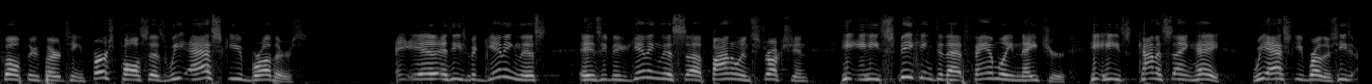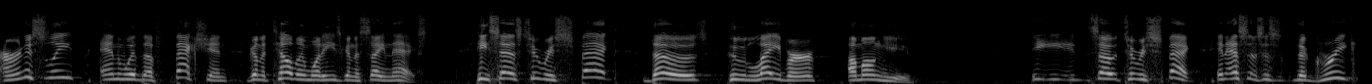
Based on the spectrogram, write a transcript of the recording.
12 through 13. First, Paul says, We ask you, brothers, as he's beginning this, as he's beginning this uh, final instruction, he, he's speaking to that family nature. He, he's kind of saying, Hey, we ask you, brothers. He's earnestly and with affection going to tell them what he's going to say next. He says to respect those who labor among you. So to respect, in essence, is the Greek,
